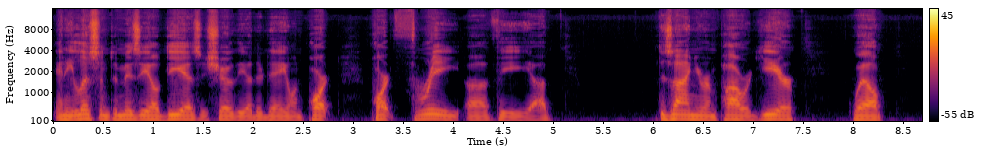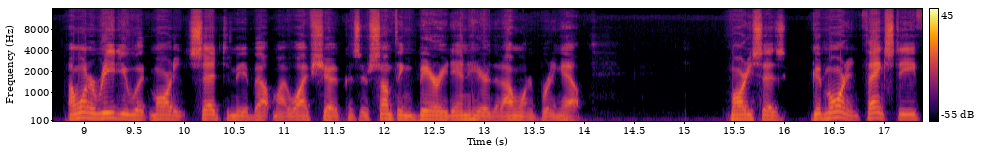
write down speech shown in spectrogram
and he listened to Miziel Diaz's show the other day on part part three of the uh, Design Your Empowered Year. Well, I want to read you what Marty said to me about my wife's show because there's something buried in here that I want to bring out. Marty says, Good morning. Thanks, Steve.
